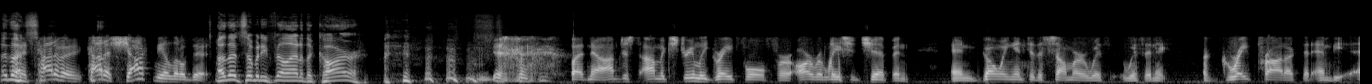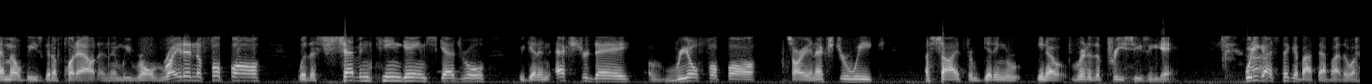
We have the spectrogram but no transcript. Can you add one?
I thought it's kind of a kind of shocked me a little bit. I thought somebody fell out of the car. but no, I'm just I'm extremely grateful for our relationship and and going into the summer with with an, a great product that MB, MLB is going to put out, and then we roll right into football with a 17 game schedule. We get an extra day of real football. Sorry, an extra week aside from getting you know rid of the preseason game. What do you guys think about that, by the way?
